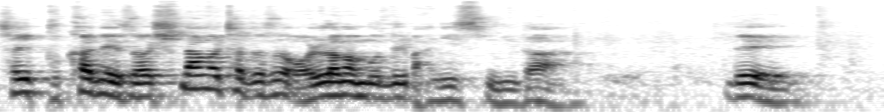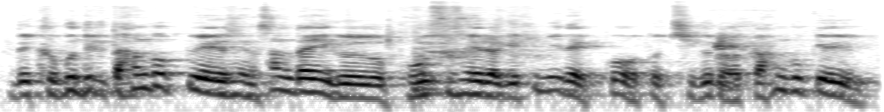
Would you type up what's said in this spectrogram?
저희 북한에서 신앙을 찾아서 얼람한 분들이 많이 있습니다. 네. 근데 그분들이 또 한국교회에서 상당히 그 보수 세력의 힘이 됐고 또 지금 어떤 한국교회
